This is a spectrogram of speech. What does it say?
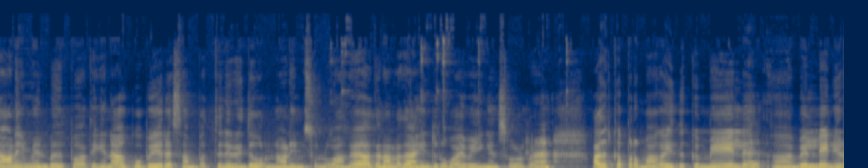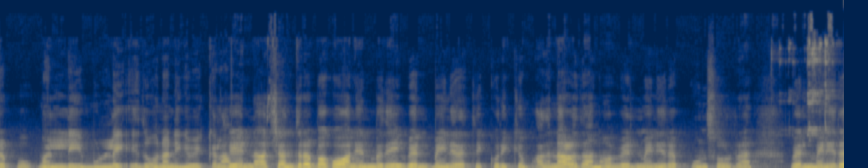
நாணயம் என்பது பார்த்திங்கன்னா குபேர சம்பத்து நிறைந்த ஒரு நாணயம் சொல்லுவாங்க. அதனால தான் ஐந்து ரூபாய் வைங்கன்னு சொல்கிறேன் அதுக்கப்புறமாக இதுக்கு மேலே வெள்ளை நிறப்பு மல்லி முல்லை எது வேணால் நீங்கள் வைக்கலாம். ஏன்னா சந்திர பகவான் என்பதே வெண்மை நிறத்தை குறிக்கும். அதனால தான் நம்ம வெண்மை நிற பூன்னு சொல்கிறேன் வெண்மை நிற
